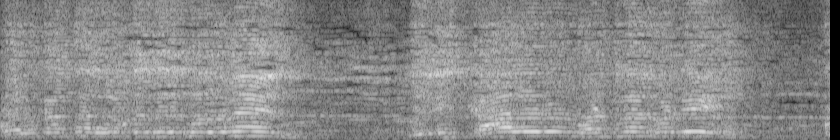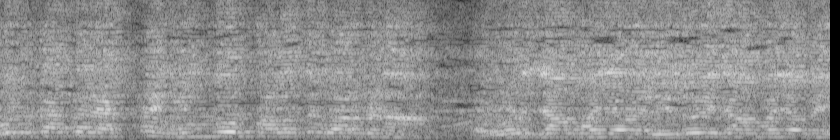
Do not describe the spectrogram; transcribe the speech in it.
কলকাতার লোকেদের বলবেন, যদি কাল এরকম ঘটনা ঘটে কলকাতার একটা হিন্দু পালাতে পারবে না। রোড জাম হয়ে যাবে রেলওয়ে জাম হয়ে যাবে।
